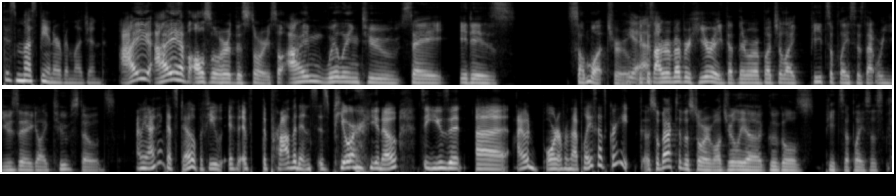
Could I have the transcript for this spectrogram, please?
This must be an urban legend. I I have also heard this story, so I'm willing to say it is somewhat true Yeah. because I remember hearing that there were a bunch of like pizza places that were using like tombstones. I mean, I think that's dope. If you if, if the providence is pure, you know, to use it, uh, I would order from that place. That's great. So back to the story while Julia Googles pizza places.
